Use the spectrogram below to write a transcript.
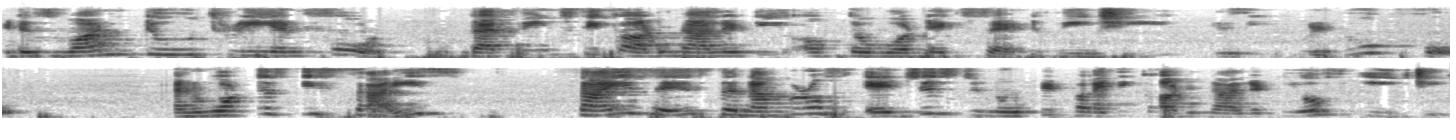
it is 1, 2, 3 and 4. That means the cardinality of the vertex set VG is equal to 4. And what is the size? Size is the number of edges denoted by the cardinality of EG.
